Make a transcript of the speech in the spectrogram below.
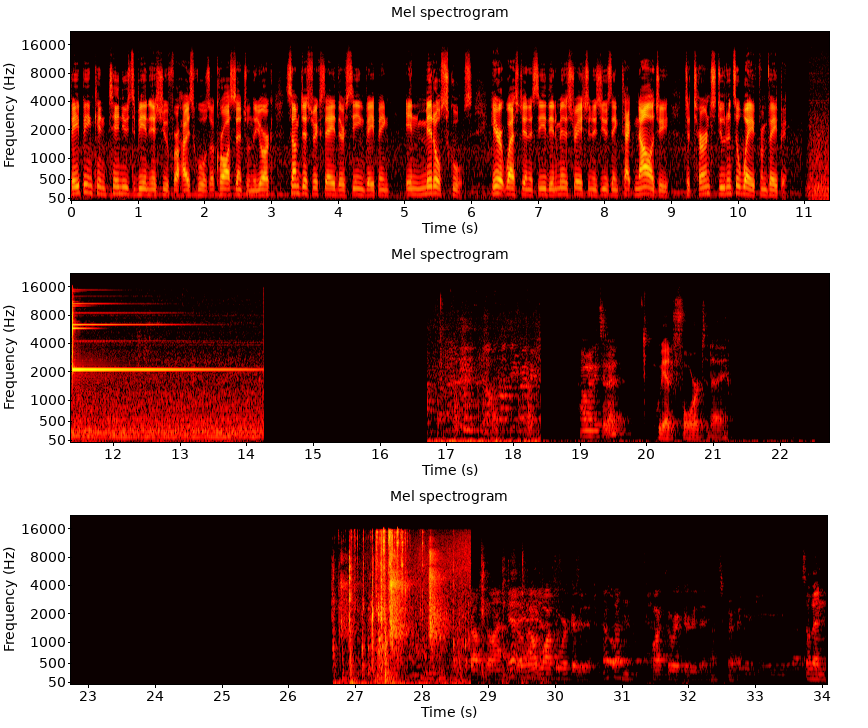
vaping continues to be an issue for high schools across central New York. Some districts say they're seeing vaping in middle schools. Here at West Genesee, the administration is using technology to turn students away from vaping. How many today? We had four today. Walk to work every day. Okay. Walk to work every day. That's great. So then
